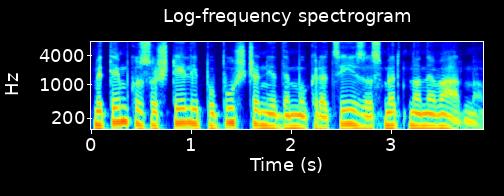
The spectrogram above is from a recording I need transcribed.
medtem ko so šteli popuščanje demokraciji za smrtno nevarno.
